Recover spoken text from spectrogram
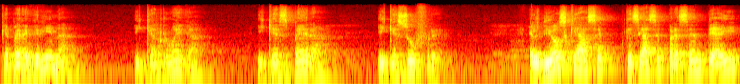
que peregrina y que ruega y que espera y que sufre. El Dios que, hace, que se hace presente ahí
